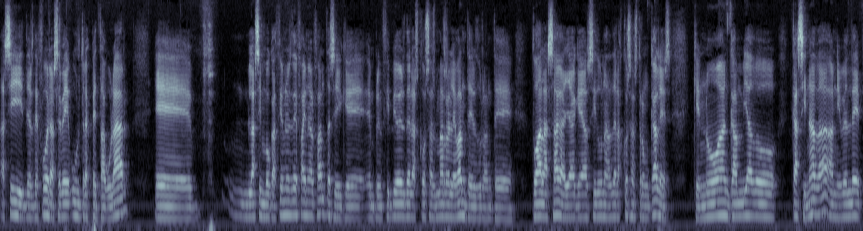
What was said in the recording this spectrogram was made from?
así desde fuera se ve ultra espectacular. Eh, las invocaciones de Final Fantasy, que en principio es de las cosas más relevantes durante toda la saga, ya que ha sido una de las cosas troncales que no han cambiado casi nada a nivel de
